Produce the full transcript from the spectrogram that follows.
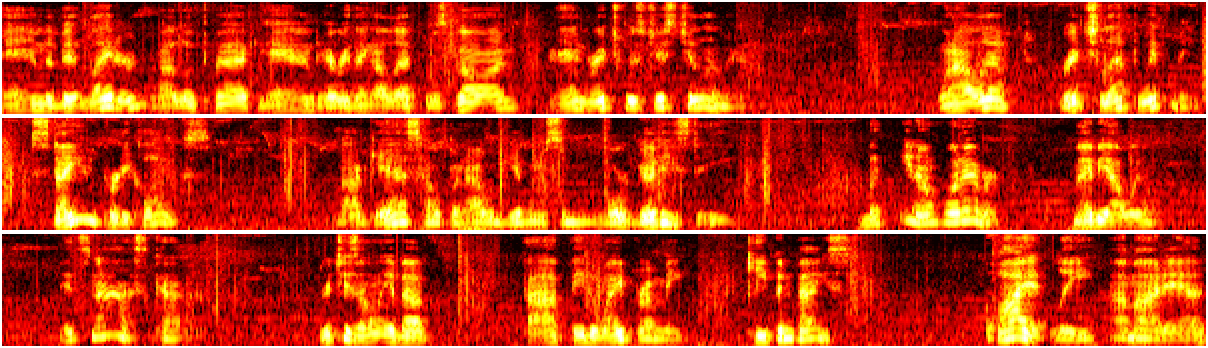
and a bit later I looked back and everything I left was gone, and Rich was just chilling there. When I left, Rich left with me, staying pretty close. I guess hoping I would give him some more goodies to eat. But, you know, whatever. Maybe I will. It's nice, kind of. Rich is only about five feet away from me, keeping pace. Quietly, I might add.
